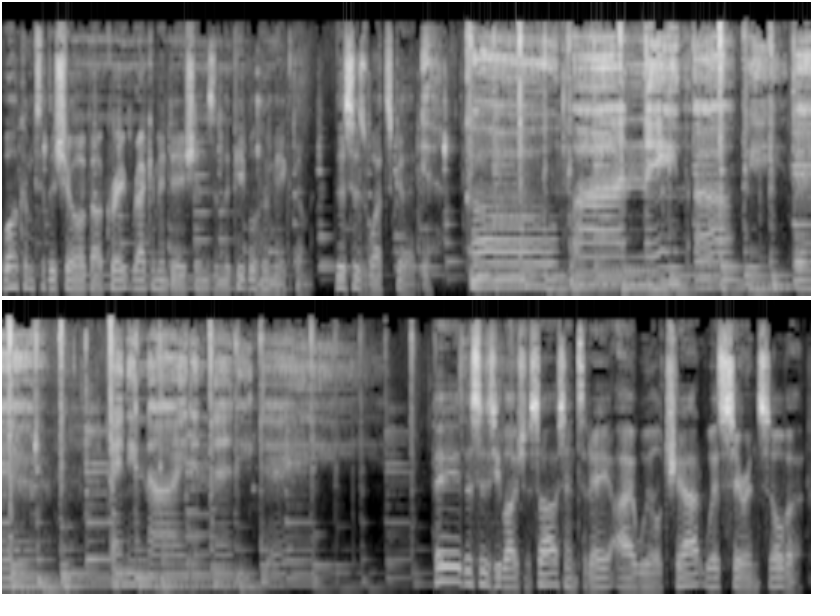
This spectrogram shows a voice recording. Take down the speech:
Welcome to the show about great recommendations and the people who make them. This is What's Good. Yeah. Call my name, I'll be there any night and any day. Hey, this is Elijah Sauce, and today I will chat with Serin Silva.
